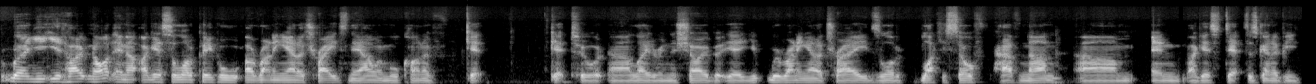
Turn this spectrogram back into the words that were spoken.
Well, you'd hope not, and I guess a lot of people are running out of trades now, and we'll kind of get to it uh, later in the show. But yeah, you, we're running out of trades. A lot of like yourself have none, um, and I guess depth is going to be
